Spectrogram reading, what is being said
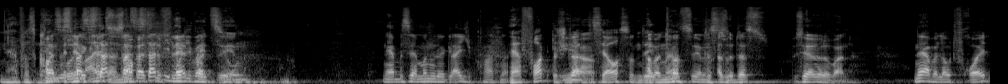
Ja, was kommt ist, mit dem Alter? dann, ne? was ist dann die Motivation? sehen. Ja, bist ja immer nur der gleiche Partner. Ja, Fortbestand Ja. ist ja auch so ein Ding. Aber ne? trotzdem, Dass also das ist ja relevant. Naja, aber laut Freud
